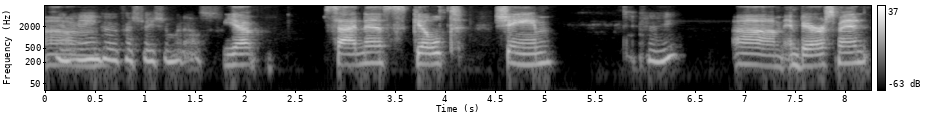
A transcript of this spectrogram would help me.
And anger, frustration, what else? Yep. Sadness, guilt, shame, Okay. Um, embarrassment.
